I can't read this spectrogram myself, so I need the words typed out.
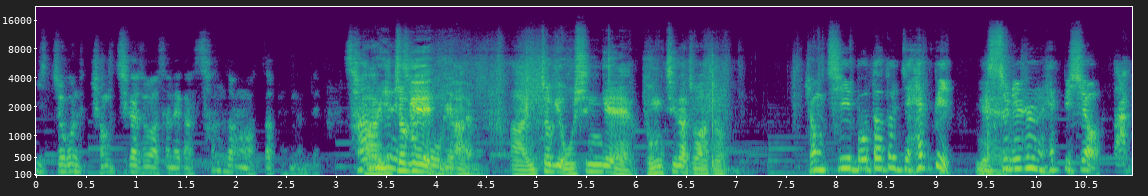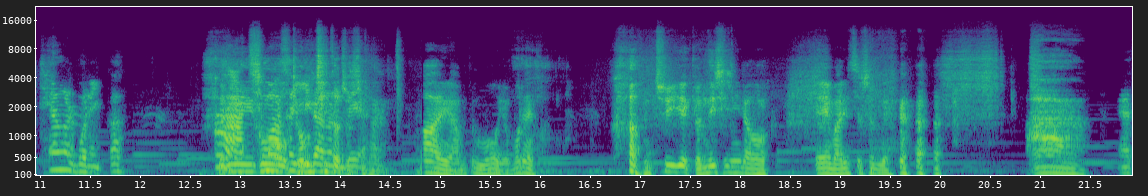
이쪽은 경치가 좋아서 내가 선정을 어차피 했는데 아, 사람들이 이쪽에- 자꾸 오겠다는 아, 이쪽에 오신 게 경치가 좋아서. 경치보다도 이제 햇빛 예. 이 순위는 햇빛이요 딱 태양을 보니까 하, 아침 그리고 와서 경치도 일하는데 좋잖아요. 아, 예, 아무튼 뭐, 요번에 추위에 견디시느라고 예, 많이 쓰셨네. 아 에,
